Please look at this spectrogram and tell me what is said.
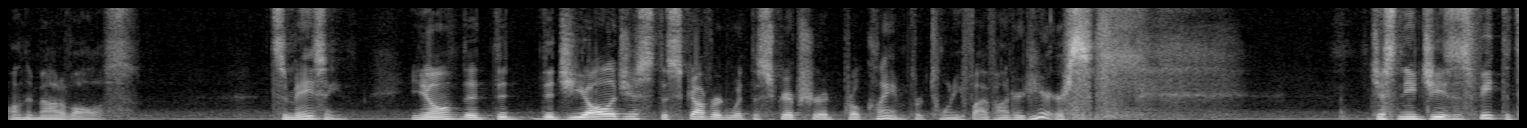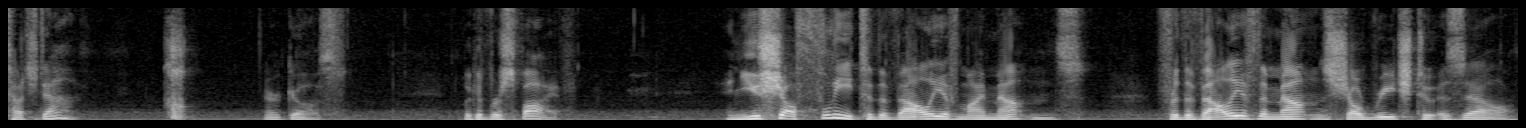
on the Mount of Olives. It's amazing. You know, the, the, the geologists discovered what the scripture had proclaimed for 2,500 years. Just need Jesus' feet to touch down. There it goes. Look at verse 5. And you shall flee to the valley of my mountains, for the valley of the mountains shall reach to Azel.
